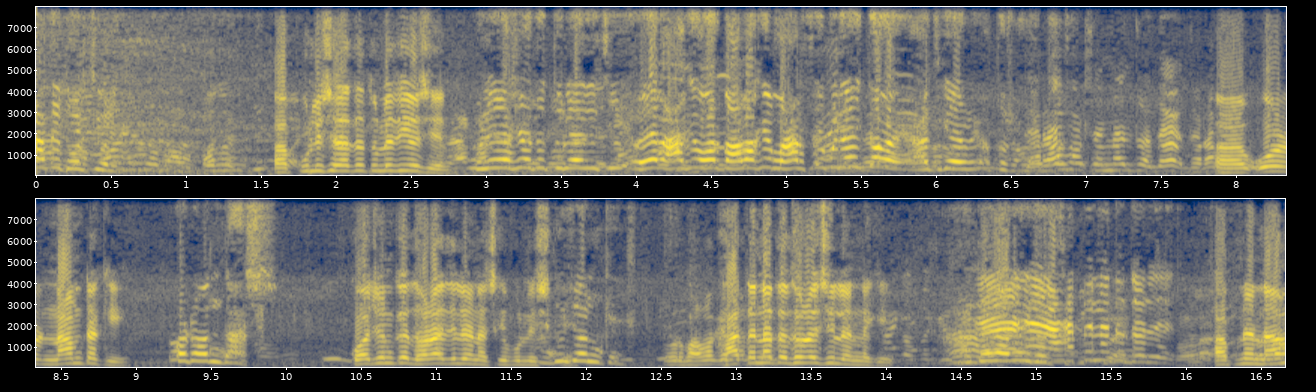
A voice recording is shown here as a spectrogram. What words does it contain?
হাতে ধরছি পুলিশের হাতে তুলে দিয়েছেন পুলিশের সাথে তুলে দিচ্ছি এর আগে ওর বাবাকে মারছে বলেই তো আজকে এত ওর নামটা কি? টোটন দাস। কজনকে ধরা দিলেন আজকে পুলিশ দুজনকে। ওর বাবাকে হাতে নাতে ধরেছিলেন নাকি? হাতে নাতে ধরছি। আপনার নাম?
